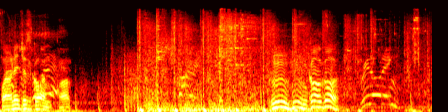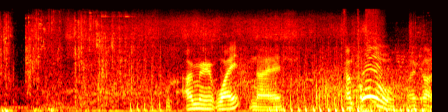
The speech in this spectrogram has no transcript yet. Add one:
Why don't I just go on top? Mm-hmm, go, go. Reloading. Armor white, nice. Come, oh my god.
